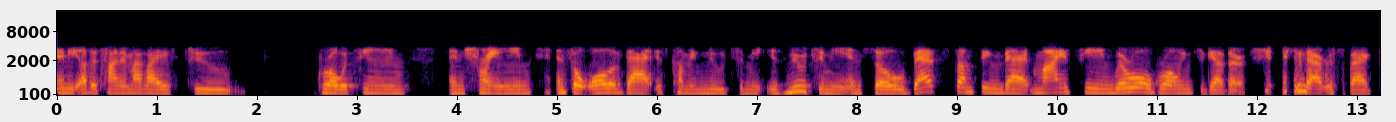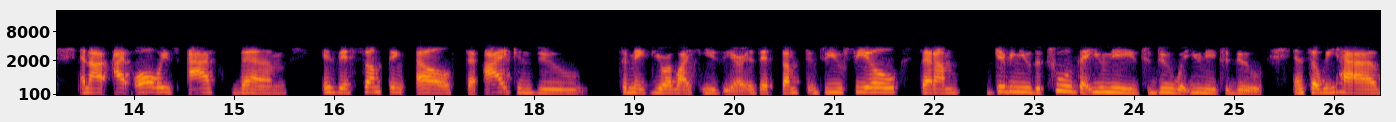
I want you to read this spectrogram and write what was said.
any other time in my life to grow a team and train. And so all of that is coming new to me, is new to me. And so that's something that my team, we're all growing together in that respect. And I, I always ask them, is there something else that I can do to make your life easier? Is there something, do you feel that I'm giving you the tools that you need to do what you need to do? And so we have,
